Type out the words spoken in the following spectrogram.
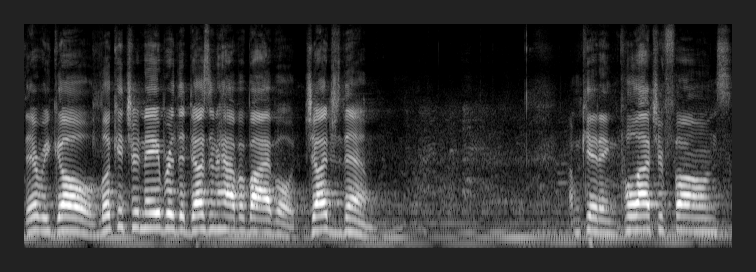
There we go. Look at your neighbor that doesn't have a Bible. Judge them. I'm kidding. Pull out your phones.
